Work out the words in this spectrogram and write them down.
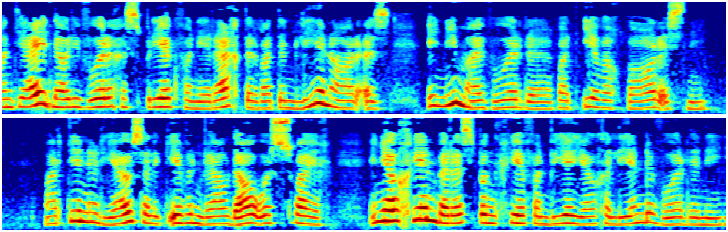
want jy het nou die woorde gespreek van die rechter wat een leenaar is, en nie my woorde wat ewig waar is nie. Maar teenoor jou sal ek evenwel daar oor swyg, en jou geen berisping gee van wie jou geleende woorde nie,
